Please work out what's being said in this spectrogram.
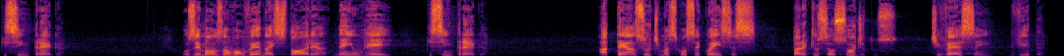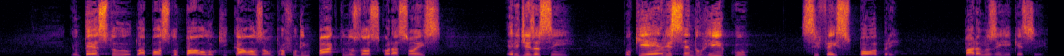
que se entrega. Os irmãos não vão ver na história nenhum rei que se entrega. Até as últimas consequências para que os seus súditos tivessem vida. E um texto do apóstolo Paulo que causa um profundo impacto nos nossos corações, ele diz assim: Porque ele, sendo rico, se fez pobre para nos enriquecer.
